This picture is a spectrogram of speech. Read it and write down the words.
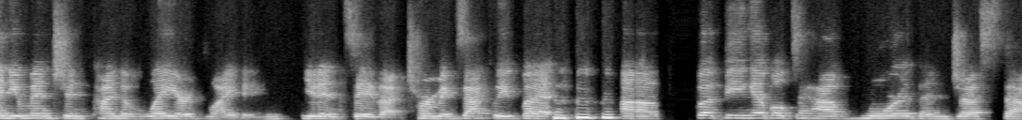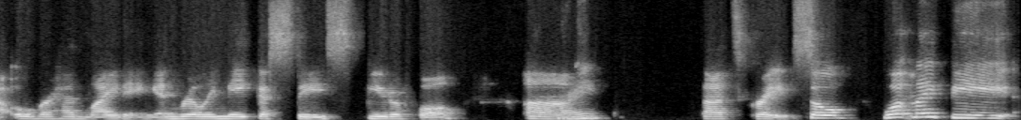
And you mentioned kind of layered lighting. You didn't say that term exactly, but um, but being able to have more than just that overhead lighting and really make a space beautiful. Um, right. That's great. So, what might be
